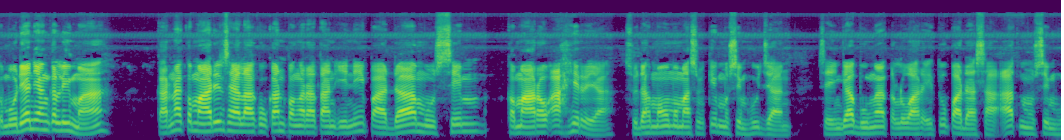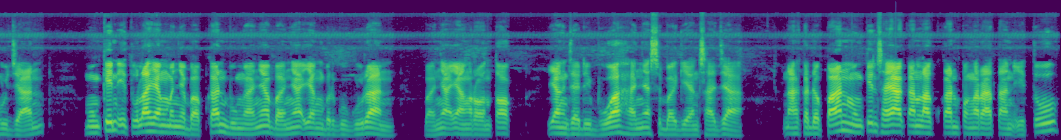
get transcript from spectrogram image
Kemudian yang kelima, karena kemarin saya lakukan pengeratan ini pada musim kemarau akhir ya, sudah mau memasuki musim hujan. Sehingga bunga keluar itu pada saat musim hujan, Mungkin itulah yang menyebabkan bunganya banyak yang berguguran, banyak yang rontok, yang jadi buah hanya sebagian saja. Nah, ke depan mungkin saya akan lakukan pengeratan itu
